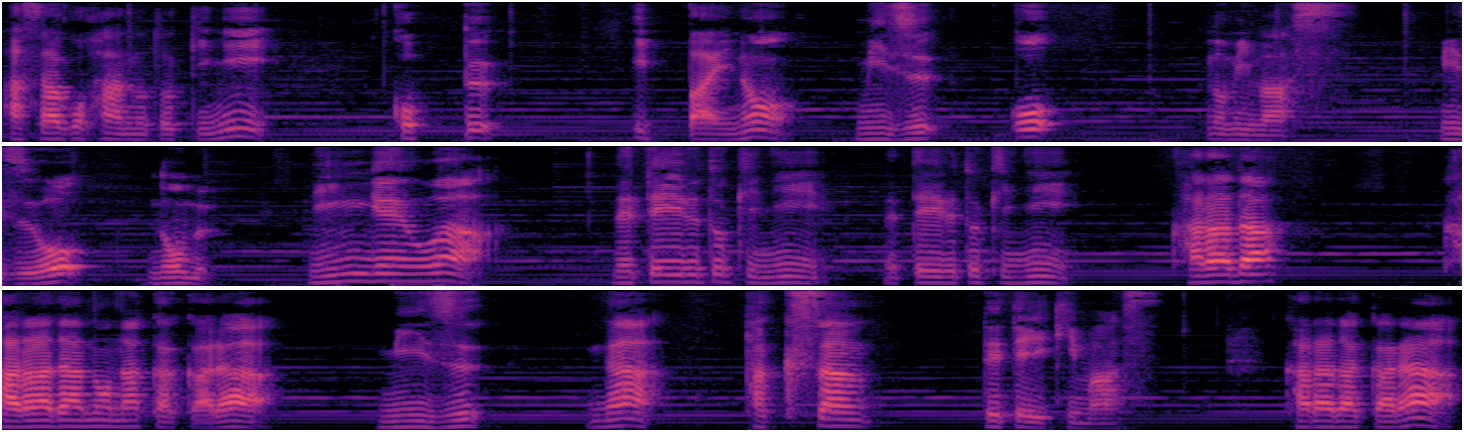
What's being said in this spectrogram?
朝ごはんの時にコップ1杯の水を飲みます。水を飲む。人間は寝ている時に、寝ている時に体、体の中から水がたくさん出ていきます。体から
